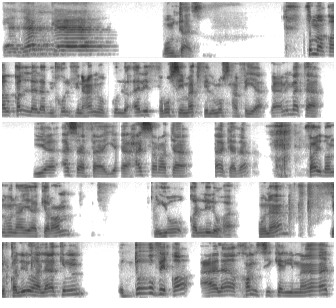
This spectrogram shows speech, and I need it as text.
تذكى ممتاز ثم قال قلل بخلف عنه كل ألف رسمت في المصحف يا يعني متى يا أسف يا حسرة هكذا. فأيضا هنا يا كرام يقللها. هنا يقللها لكن اتفق على خمس كلمات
